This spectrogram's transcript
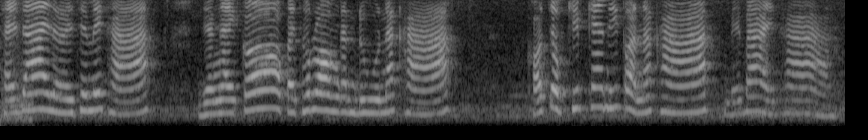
ใช้ได้เลยใช่ไหมคะ ยังไงก็ไปทดลองกันดูนะคะ ขอจบคลิปแค่นี้ก่อนนะคะ บ๊ายบายค่ะ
